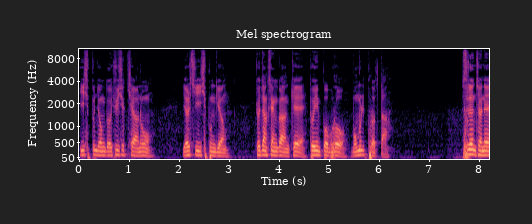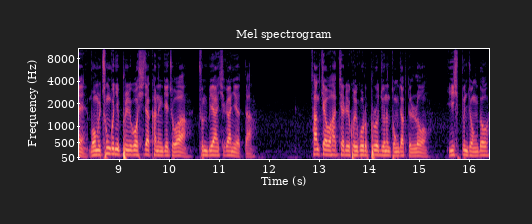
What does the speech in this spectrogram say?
20분 정도 휴식 취한 후 10시 20분경 교장선생과 함께 도인법으로 몸을 풀었다. 수련 전에 몸을 충분히 풀고 시작하는 게 좋아 준비한 시간이었다. 상체와 하체를 골고루 풀어주는 동작들로 20분 정도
